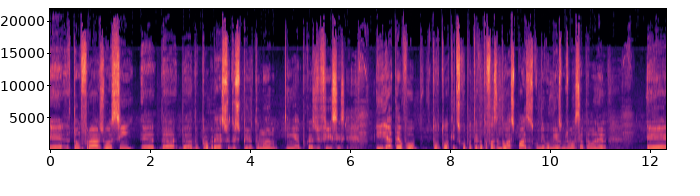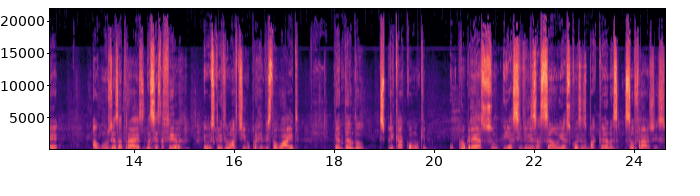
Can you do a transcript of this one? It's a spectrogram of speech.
é, tão frágil assim é, da, da, do progresso e do espírito humano em épocas difíceis. E até vou, estou aqui, desculpa, eu estou fazendo as pazes comigo mesmo de uma certa maneira. É, Alguns dias atrás, na sexta-feira, eu escrevi um artigo para a revista Wide tentando explicar como que o progresso e a civilização e as coisas bacanas são frágeis.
